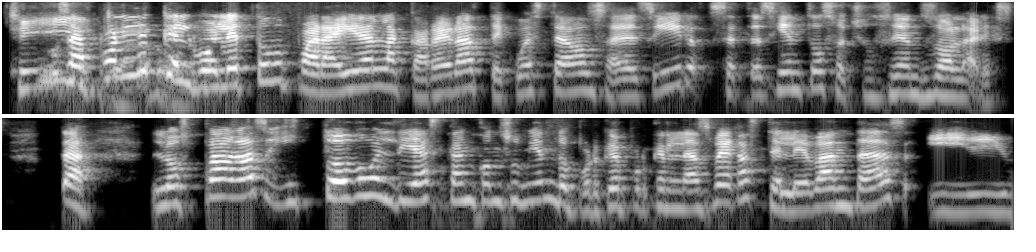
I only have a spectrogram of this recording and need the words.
Sí, O sea, ponle claro. que el boleto para ir a la carrera te cueste, vamos a decir, 700, 800 dólares. O sea, los pagas y todo el día están consumiendo. ¿Por qué? Porque en Las Vegas te levantas y,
